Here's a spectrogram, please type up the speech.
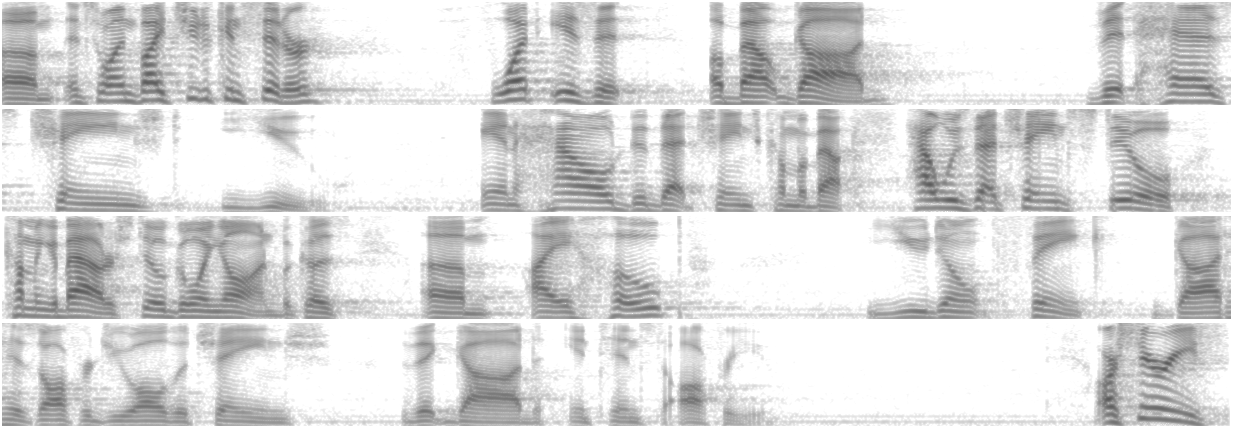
Um, and so I invite you to consider what is it about God that has changed you? And how did that change come about? How is that change still coming about or still going on? Because um, I hope you don't think God has offered you all the change that God intends to offer you. Our series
